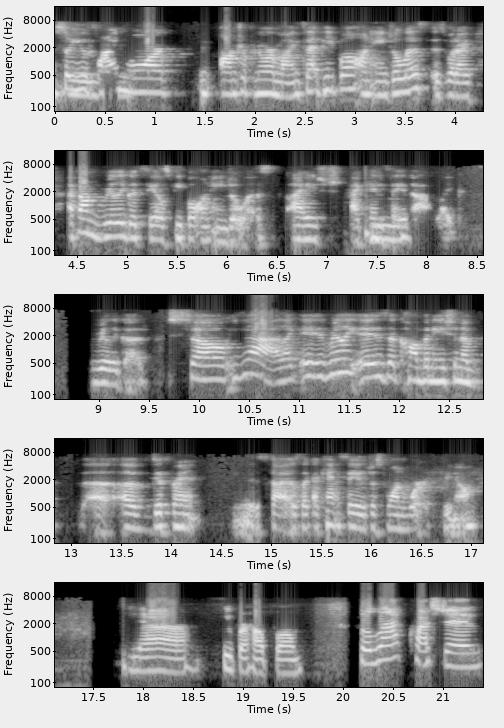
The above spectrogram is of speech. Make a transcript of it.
So mm you find more entrepreneur mindset people on AngelList is what I I found really good salespeople on AngelList. I I can mm say that like really good. So yeah, like it really is a combination of uh, of different styles. Like I can't say just one word, you know. Yeah, super helpful. So, last question.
